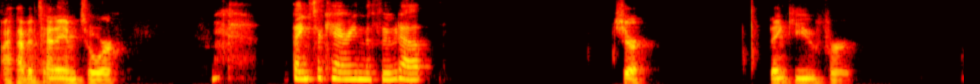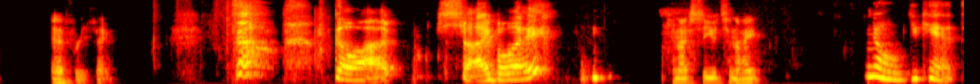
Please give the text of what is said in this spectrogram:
I have a 10 a.m. tour. Thanks for carrying the food up. Sure. Thank you for everything. Go on, shy boy. Can I see you tonight? No, you can't.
